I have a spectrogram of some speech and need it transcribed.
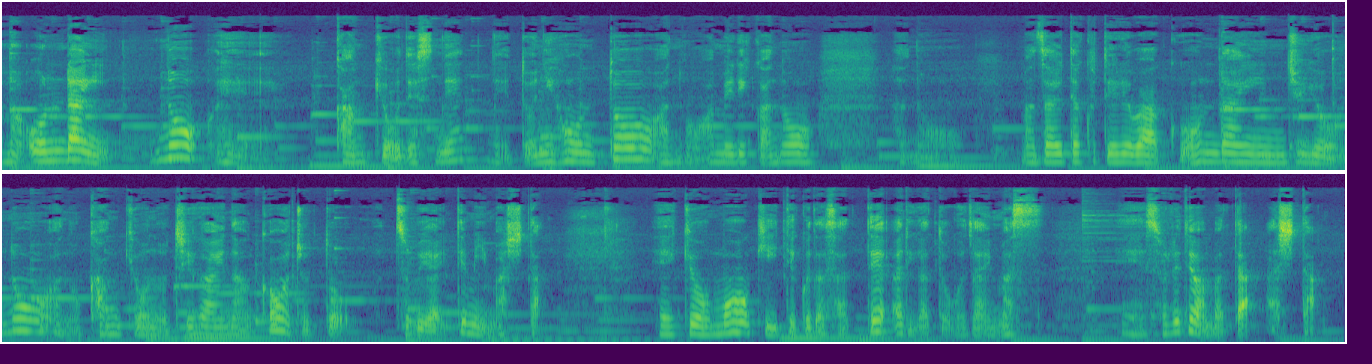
まあ、オンラインの、えー、環境ですね、えーと、日本とあのアメリカのあの、まあ、在宅テレワークオンライン授業のあの環境の違いなんかをちょっとつぶやいてみました、え今日も聞いてくださってありがとうございます、えそれではまた明日。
